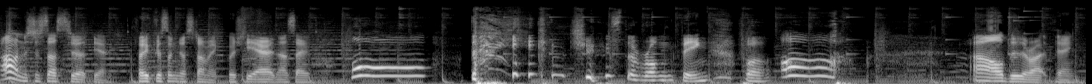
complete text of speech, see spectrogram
Oh, and it's just us two at the end. Focus on your stomach. Push the air, and I'll say, "Oh." you can choose the wrong thing for "oh." I'll do the right thing.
